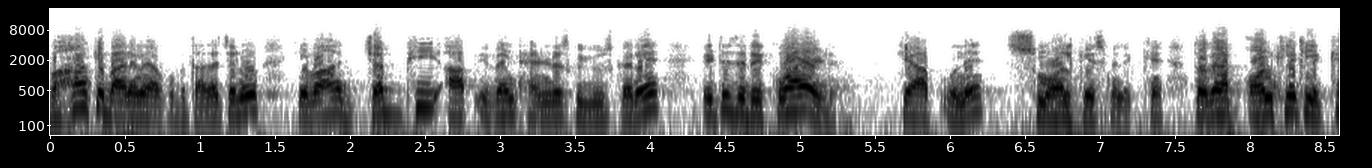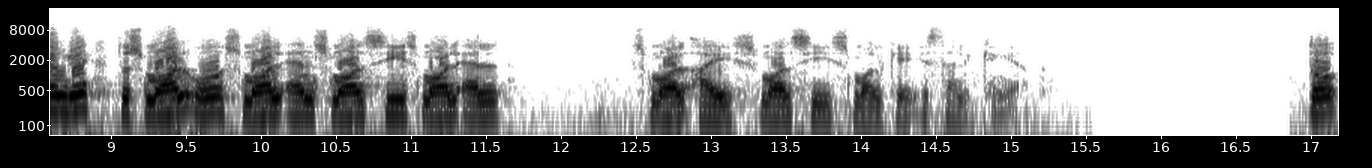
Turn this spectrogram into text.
وہاں کے بارے میں آپ کو بتاتا چلوں کہ وہاں جب بھی آپ ایونٹ ہینڈلرس کو یوز کریں اٹ از ریکوائرڈ کہ آپ انہیں اسمال کیس میں لکھیں۔ تو اگر آپ آن کلک لکھیں گے، تو small O small N small C small L small I small C small K اس طرح لکھیں گے آپ۔ تو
